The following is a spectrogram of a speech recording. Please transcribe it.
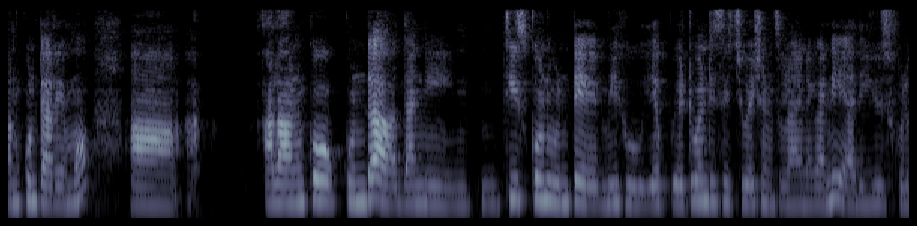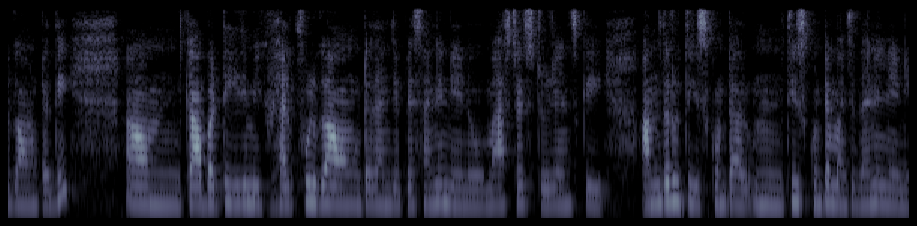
అనుకుంటారేమో. అలా అనుకోకుండా దాన్ని తీసుకొని ఉంటే మీకు ఎటువంటి సిచ్యువేషన్స్లో అయినా కానీ అది యూస్ఫుల్గా ఉంటుంది. కాబట్టి ఇది మీకు హెల్ప్ఫుల్గా ఉంటుంది అని చెప్పేసి అని నేను మాస్టర్ స్టూడెంట్స్కి అందరూ తీసుకుంటారు తీసుకుంటే మంచిదని నేను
